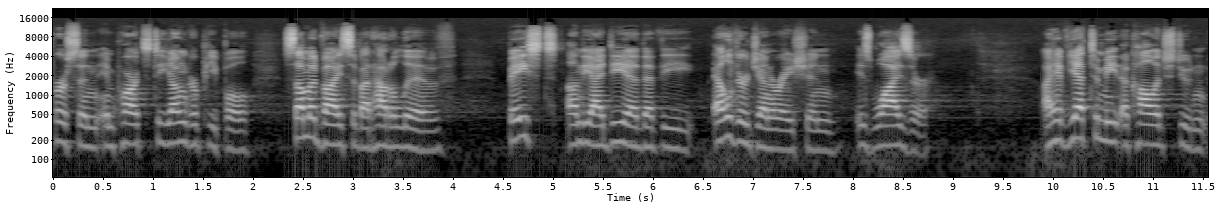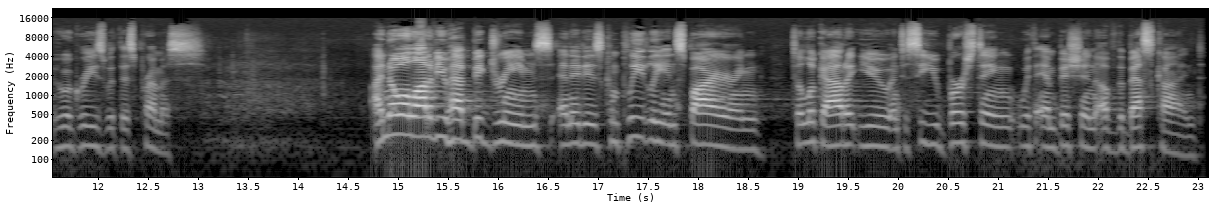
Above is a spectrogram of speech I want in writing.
person imparts to younger people some advice about how to live based on the idea that the elder generation is wiser. I have yet to meet a college student who agrees with this premise. I know a lot of you have big dreams, and it is completely inspiring to look out at you and to see you bursting with ambition of the best kind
